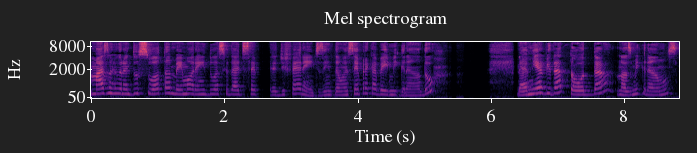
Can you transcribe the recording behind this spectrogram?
Mas no Rio Grande do Sul eu também morei em duas cidades eh, diferentes, então eu sempre acabei migrando. Na minha vida toda, nós migramos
